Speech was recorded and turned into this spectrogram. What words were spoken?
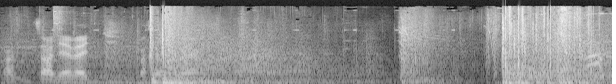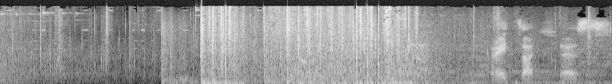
Dvadsaťdeväť, Great touch, yes.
